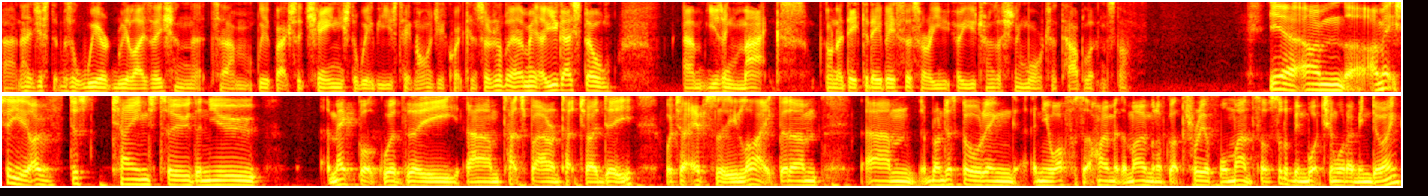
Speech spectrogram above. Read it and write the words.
and it just it was a weird realization that um, we've actually changed the way we use technology quite considerably. I mean, are you guys still um, using Macs on a day to day basis, or are you are you transitioning more to tablet and stuff? Yeah, um, I'm actually I've just changed to the new MacBook with the um, Touch Bar and Touch ID, which I absolutely like. But um, um, I'm just building a new office at home at the moment. I've got three or four months. So I've sort of been watching what I've been doing.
